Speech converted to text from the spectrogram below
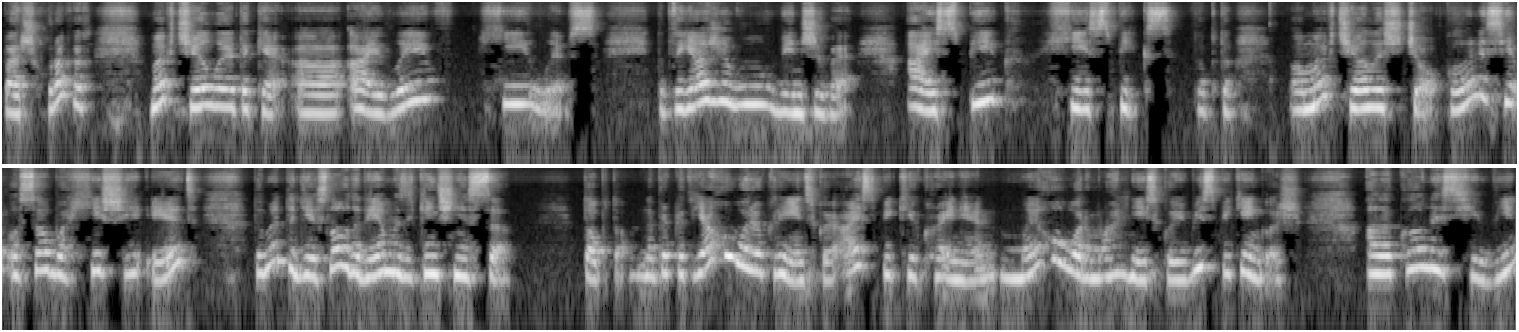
перших уроках, ми вчили таке е, I live, he lives. Тобто я живу, він живе. I speak, he speaks. Тобто е, ми вчили, що коли у нас є особа he, she, it, то ми тоді слово додаємо закінчення с. Тобто, наприклад, я говорю українською, I speak Ukrainian, ми говоримо англійською, we speak English. Але коли у нас є він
